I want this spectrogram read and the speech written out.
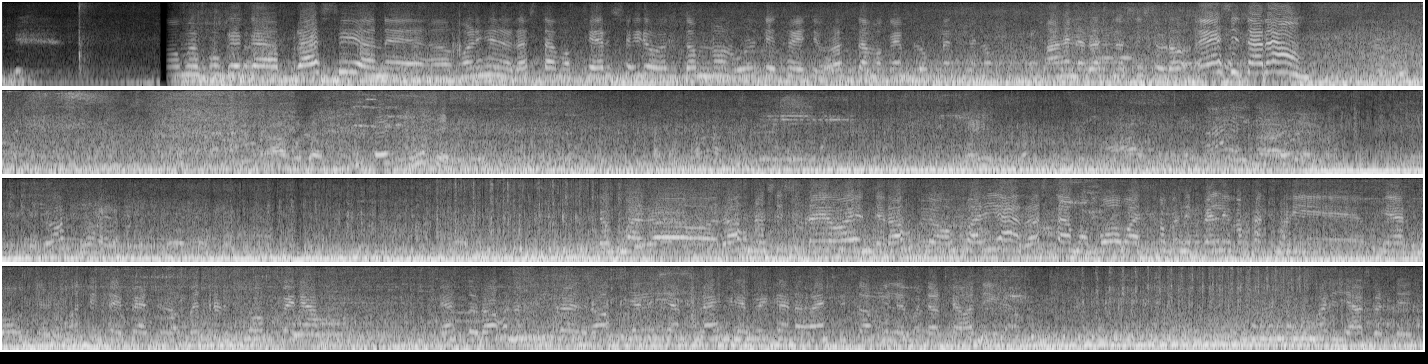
અમે પૂગે ગયા પ્રાસી અને મણીને રસ્તામાં ફેર સડ્યો એકદમ નો ઉલટી થઈ ગયો. રસ્તામાં કઈ બ્લોક નથી એનો આ હેને રસ્તો સીસડો એ સીતારામ ટૂંકમાં ર- રહનો શીશડાયો હોય ને તે રહ પીવા ફર્યા રસ્તામાં બહુ જ ખબર નહીં પહેલી વખત મને ફેર બહુ ચડ્યું અતિશય ફેર ચડ્યો બે ત્રણ સ્ટોપ પહેર્યા એક તો રહનો શીશડો રહ ચડી ગયા ફ્લાઇટ કે બ્રિગેડ અહીંથી સો કિલોમીટર છે અધીરા મળી આગળ જઈ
